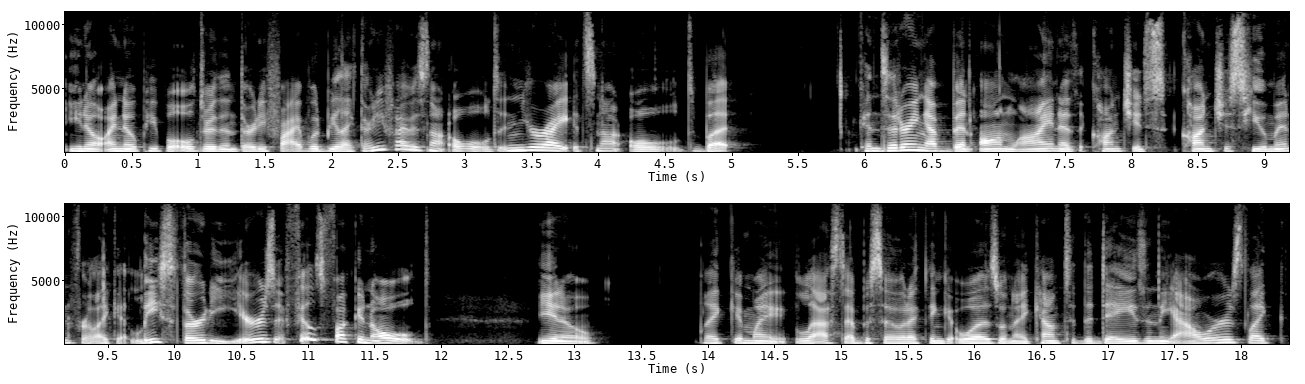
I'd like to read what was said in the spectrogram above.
You know, I know people older than 35 would be like, 35 is not old. And you're right, it's not old. But considering I've been online as a conscious conscious human for like at least 30 years, it feels fucking old. You know, like in my last episode, I think it was when I counted the days and the hours, like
